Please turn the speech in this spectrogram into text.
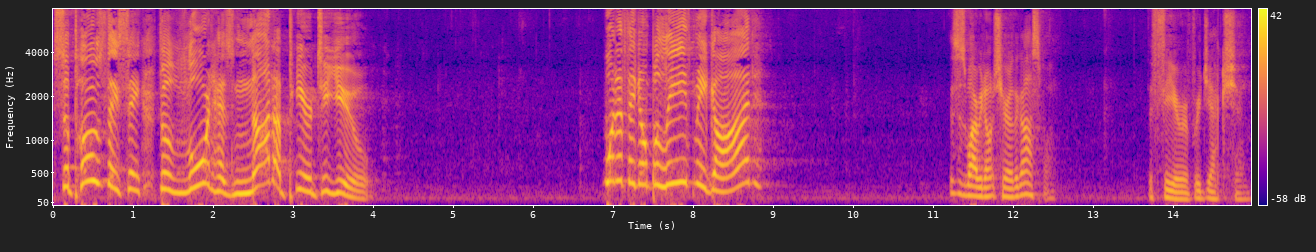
Suppose they say, The Lord has not appeared to you. What if they don't believe me, God? This is why we don't share the gospel the fear of rejection.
